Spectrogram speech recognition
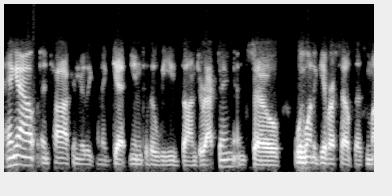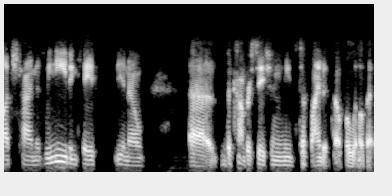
hang out and talk and really kind of get into the weeds on directing. And so we want to give ourselves as much time as we need in case you know uh, the conversation needs to find itself a little bit.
